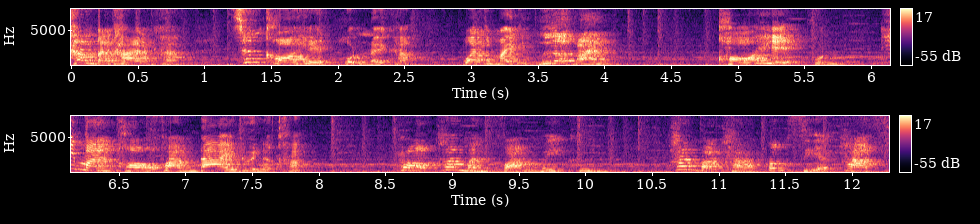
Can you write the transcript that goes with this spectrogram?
ท่านประธานคะ ฉันขอเหตุผลหน่อยค่ะ ว่าทำไมถึงเลือกมัน ขอเหตุผลที่มันพอฟังได้ด้วยนะคะ เพราะถ้ามันฟังไม่ขึ้น ท่านประธานต้องเสียภาพพ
